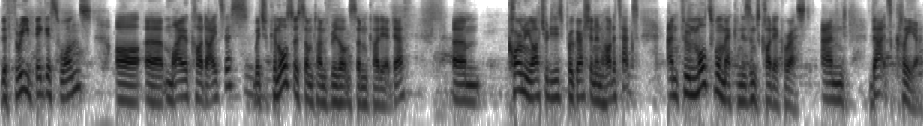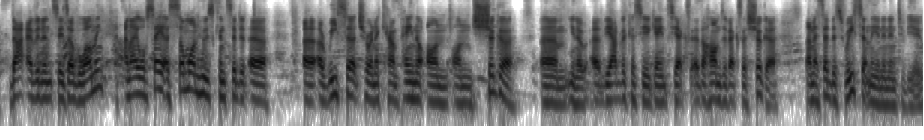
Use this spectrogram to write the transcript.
The three biggest ones are uh, myocarditis, which can also sometimes result in sudden cardiac death. Um, coronary artery disease progression and heart attacks, and through multiple mechanisms, cardiac arrest. And that's clear. That evidence is overwhelming. And I will say, as someone who's considered a, a researcher and a campaigner on, on sugar, um, you know, uh, the advocacy against the, ex- the harms of excess sugar, and I said this recently in an interview,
